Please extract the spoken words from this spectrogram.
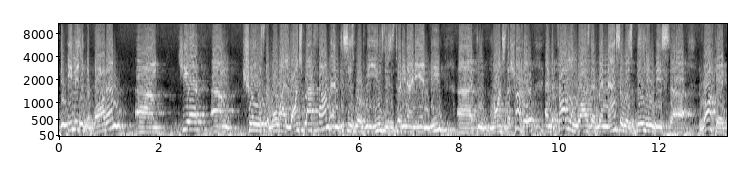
The image at the bottom um, here um, shows the mobile launch platform, and this is what we use. This is 39ANB uh, to launch the shuttle. And the problem was that when NASA was building this uh, rocket,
